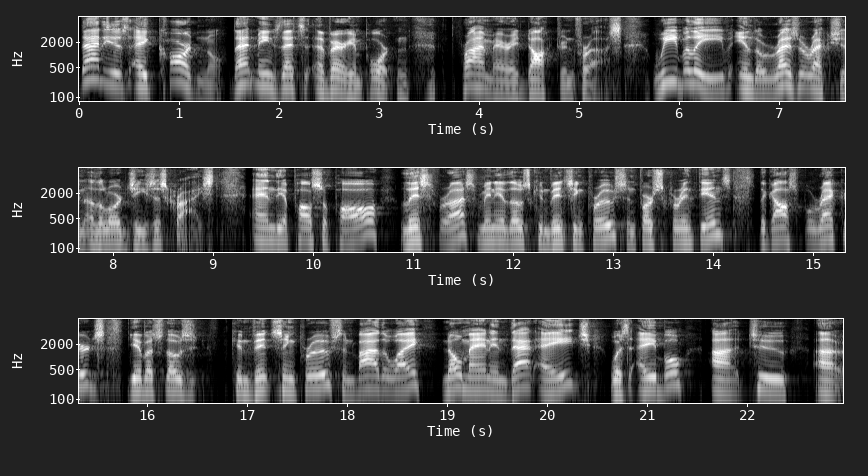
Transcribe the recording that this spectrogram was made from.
That is a cardinal. That means that's a very important primary doctrine for us. We believe in the resurrection of the Lord Jesus Christ. And the Apostle Paul lists for us many of those convincing proofs in 1 Corinthians. The gospel records give us those convincing proofs. And by the way, no man in that age was able uh, to uh,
